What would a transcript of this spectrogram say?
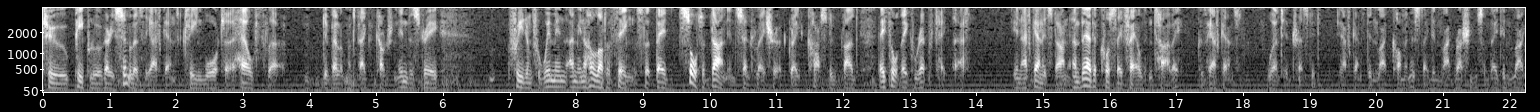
to people who are very similar to the Afghans, clean water, health, uh, development of agriculture and industry, freedom for women, I mean a whole lot of things that they'd sort of done in Central Asia at great cost in blood. They thought they could replicate that in Afghanistan, and there of course they failed entirely because the Afghans weren't interested. The Afghans didn't like communists, they didn't like Russians, and they didn't like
